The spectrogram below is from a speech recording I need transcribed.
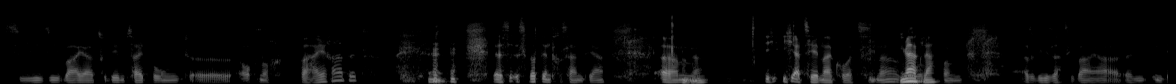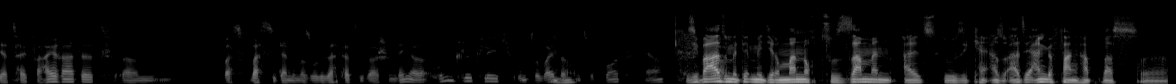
sie, sie war ja zu dem Zeitpunkt äh, auch noch verheiratet. Hm. es, es, wird interessant, ja. Ähm, okay. Ich, ich erzähle mal kurz. Ne, so ja, klar. Von, also wie gesagt, sie war ja in, in der Zeit verheiratet. Ähm, was, was sie dann immer so gesagt hat, sie war schon länger unglücklich und so weiter Mhm. und so fort. Ja. Sie war also Ähm, mit, dem- mit ihrem Mann noch zusammen, als du sie kennst, also als ihr angefangen habt, was. Äh,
